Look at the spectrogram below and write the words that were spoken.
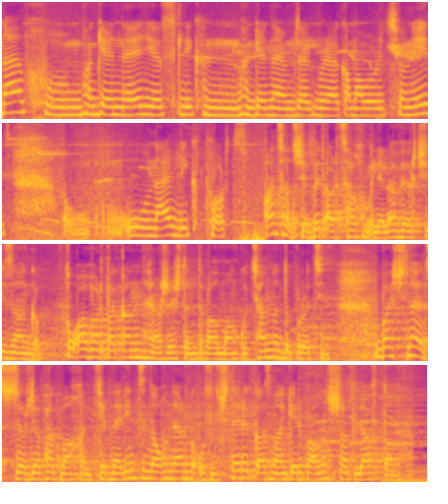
Նաև հնգերներ, ես լիք հնգերներ եմ ձեռք բերել կամավորությունից ու նաև լիք փորձ։ Անցած շաբաթ Արցախում իլելա վերջի զանգը ու ավարտական հրաժեշտ են տվալ մանկությանն ու դպրոցին։ Բայց չնայած շրջափակման խնդիրներին ծնողներն ու ուսուցիչները կազմակերպալն շատ լավ տոն։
